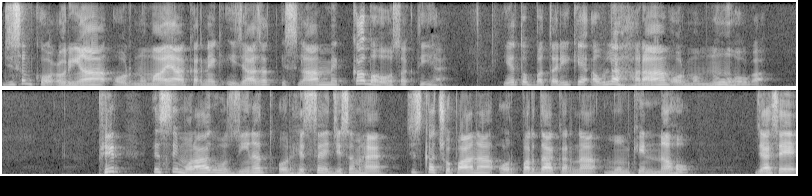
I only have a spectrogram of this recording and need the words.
جسم کو عریاں اور نمایاں کرنے کی اجازت اسلام میں کب ہو سکتی ہے؟ یہ تو بطریق اولا حرام اور ممنوع ہوگا۔ پھر اس سے مراد وہ زینت اور حصہ جسم ہے جس کا چھپانا اور پردہ کرنا ممکن نہ ہو۔ جیسے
